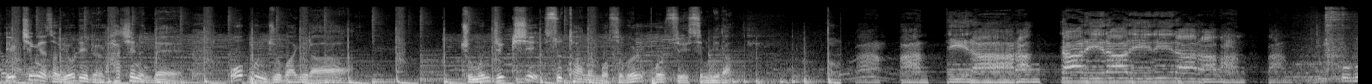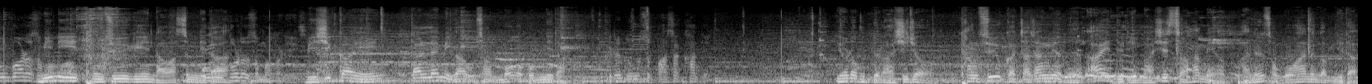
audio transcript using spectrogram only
1층에서 요리를 하시는데 오픈 주방이라 주문 즉시 수트하는 모습을 볼 수 있습니다. 미니. 탕수육이 나왔습니다. 미식가인 딸내미가 우선 먹어봅니다. 그래도 우수 바삭하대. 여러분들 아시죠? 탕수육과 짜장면은 아이들이 맛있어 하면 반은 성공하는 겁니다.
